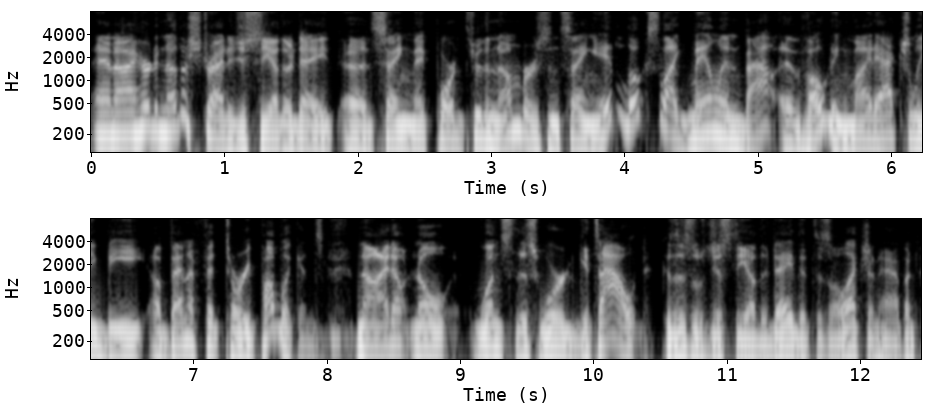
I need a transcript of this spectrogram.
and I heard another strategist the other day uh, saying they poured through the numbers and saying it looks like mail-in ba- uh, voting might actually be a benefit to Republicans. Now I don't know once this word gets out because this was just the other day that this election happened.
